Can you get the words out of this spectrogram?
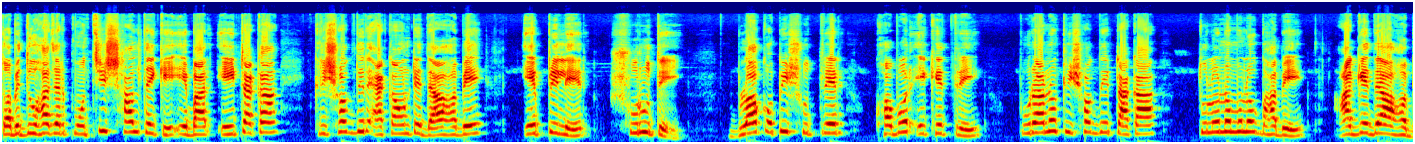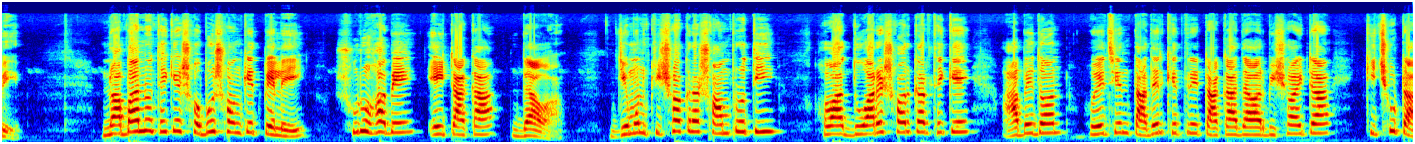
তবে দু হাজার পঁচিশ সাল থেকে এবার এই টাকা কৃষকদের অ্যাকাউন্টে দেওয়া হবে এপ্রিলের শুরুতেই ব্লক অফিস সূত্রের খবর এক্ষেত্রে পুরানো কৃষকদের টাকা তুলনামূলকভাবে আগে দেওয়া হবে। নবান্ন থেকে সবুজ সংকেত পেলেই শুরু হবে এই টাকা দেওয়া। যেমন কৃষকরা সম্প্রতি হওয়া দুয়ারে সরকার থেকে আবেদন হয়েছেন, তাদের ক্ষেত্রে টাকা দেওয়ার বিষয়টা কিছুটা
